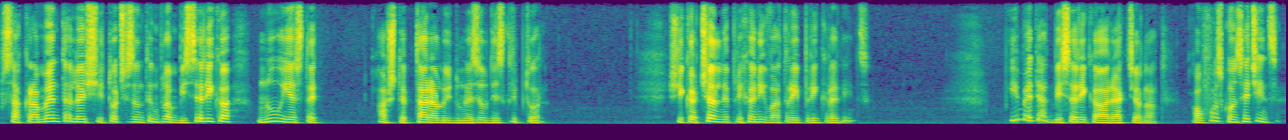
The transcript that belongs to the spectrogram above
sacramentele și tot ce se întâmplă în biserică nu este așteptarea lui Dumnezeu din Scriptură și că cel neprihănit va trăi prin credință. Imediat biserica a reacționat. Au fost consecințe.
